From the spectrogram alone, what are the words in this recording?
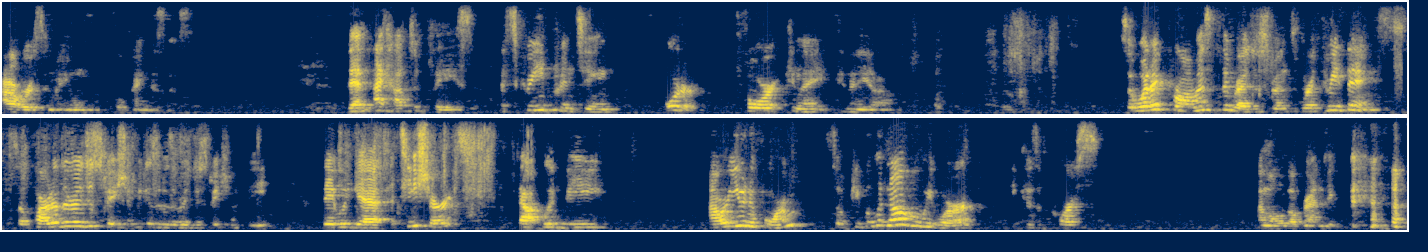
hours in my own full-time business. Then I had to place a screen printing order for, can I, can I, uh, so what I promised the registrants were three things. So part of the registration, because it was a registration fee, they would get a T-shirt that would be our uniform, so people would know who we were, because of course, I'm all about branding.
